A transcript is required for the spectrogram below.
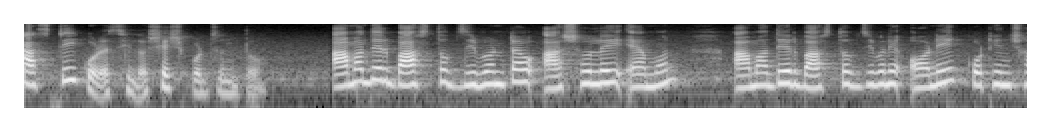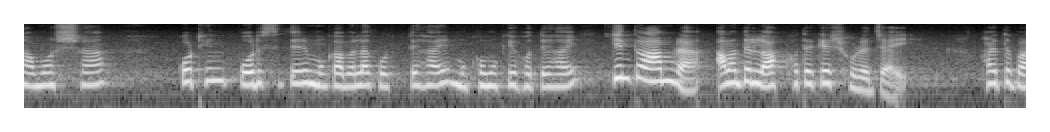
কাজটিই করেছিল শেষ পর্যন্ত। আমাদের বাস্তব জীবনটাও আসলেই এমন। আমাদের বাস্তব জীবনে অনেক কঠিন সমস্যা কঠিন পরিস্থিতির মোকাবেলা করতে হয়, মুখোমুখি হতে হয়। কিন্তু আমরা আমাদের লক্ষ্য থেকে সরে যাই। হয়তো বা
